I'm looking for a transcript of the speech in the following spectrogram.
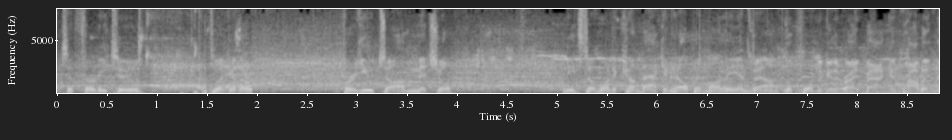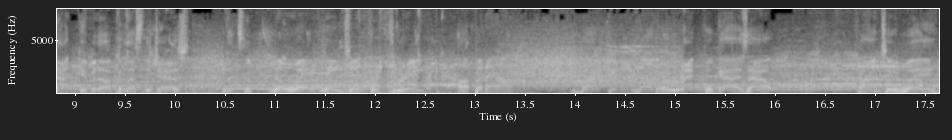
It's at 32. Flick of the for Utah. Mitchell needs someone to come back and help him on the inbound. Look for him to get it right back and probably not give it up unless the Jazz blitz him. No way. Leans in for three. Up and out. Marking another. Tactful guys out. Finds a way.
